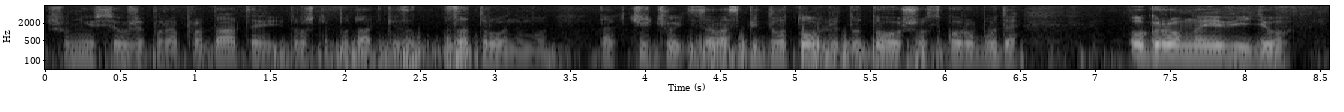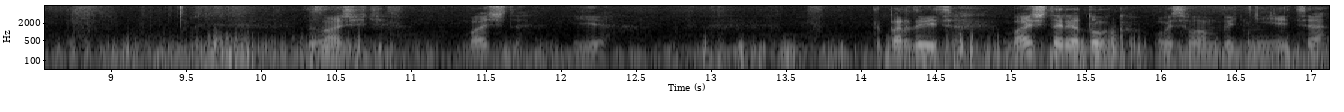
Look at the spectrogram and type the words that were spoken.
що мені все вже пора продати і трошки податки затронемо. Так, чуть-чуть. Це вас підготовлю до того, що скоро буде огромне відео. Значить, бачите? Є. Тепер дивіться, бачите рядок? Ось вам видніється.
